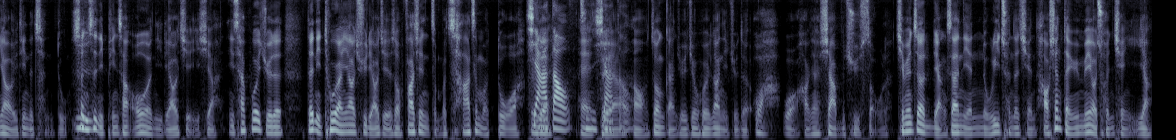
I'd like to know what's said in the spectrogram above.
要有一定的程度，甚至你平常偶尔你了解一下，你才不会觉得等你突然要去了解的时候，发现怎么差这么多啊，对啊，真的吓到。哦，这种感觉就会让你觉得哇，我好像下不去手了。前面这两三年努力存的钱，好像等于没有存钱一样，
